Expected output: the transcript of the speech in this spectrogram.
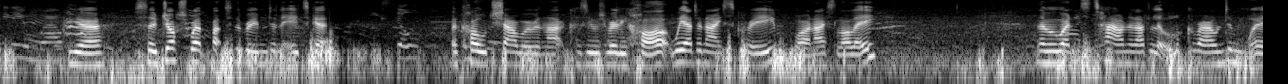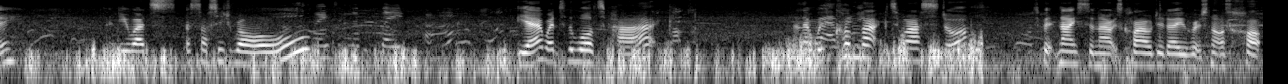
feeling well. yeah. So Josh went back to the room, didn't he, to get a cold shower and that because he was really hot. We had an ice cream, well, a nice lolly. Then we went to town and had a little look around, didn't we? And you had a sausage roll. Went to the play park. Yeah, went to the water park. And then we've come back to our stuff. It's a bit nicer now, it's clouded over, it's not as hot.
